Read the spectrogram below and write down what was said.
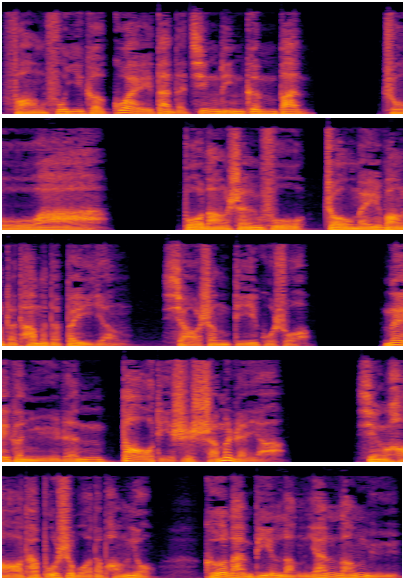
仿佛一个怪诞的精灵跟班。主啊！布朗神父皱眉望着他们的背影，小声嘀咕说：“那个女人到底是什么人呀？幸好她不是我的朋友。”格兰比冷言冷语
